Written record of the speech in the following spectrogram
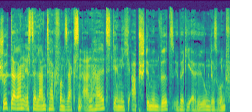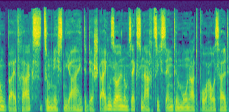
Schuld daran ist der Landtag von Sachsen-Anhalt, der nicht abstimmen wird über die Erhöhung des Rundfunkbeitrags. Zum nächsten Jahr hätte der steigen sollen um 86 Cent im Monat pro Haushalt.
